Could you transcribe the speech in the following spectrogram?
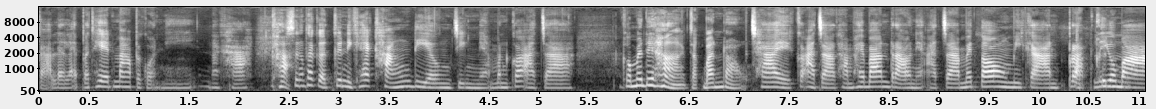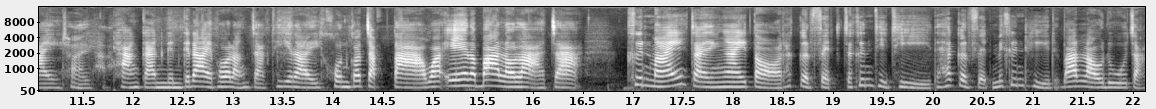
กับหลาย ๆ ประเทศมากไปกว่านี้นะคะค่ะซึ่งถ้าเกิดขึ้นอีกแค่ครั้งเดียวจริง ๆ เนี่ยมันก็อาจจะก็ไม่ได้ห่างจากบ้านเรา ใช่ก็อาจจะทำให้บ้านเราเนี่ยอาจจะไม่ต้องมีการปรับปรับขึ้นนโยบายใช่ค่ะทางการเงินก็ได้ เพราะหลังจากที่หลายคนก็จับตาว่าเอ๊ะแล้วบ้านเราล่ะจะ ขึ้นไหมจะยังไงต่อถ้าเกิดเฟดจะขึ้นทีๆแต่ถ้าเกิดเฟดไม่ขึ้นทีบ้านเราดูจาก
